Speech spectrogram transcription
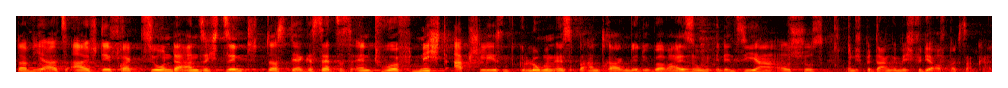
Da wir als AfD-Fraktion der Ansicht sind, dass der Gesetzentwurf nicht abschließend gelungen ist, beantragen wir die Überweisung in den SIA-Ausschuss. Ich bedanke mich für die Aufmerksamkeit.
